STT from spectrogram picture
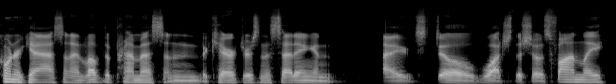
Corner Gas and I love the premise and the characters and the setting and I still watch the shows fondly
